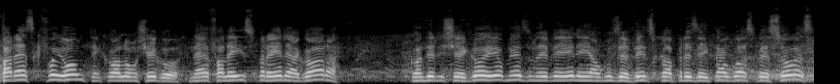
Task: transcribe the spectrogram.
parece que foi ontem que o Alon chegou, né? Falei isso para ele agora quando ele chegou, eu mesmo levei ele em alguns eventos para apresentar algumas pessoas.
